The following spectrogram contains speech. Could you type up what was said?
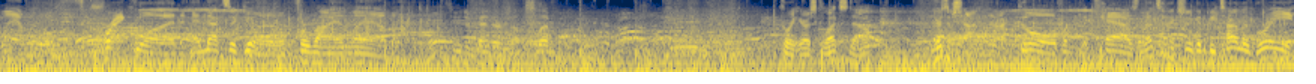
Lamb will crank one, and that's a goal for Ryan Lamb. Two defenders on slip. Corey Harris collects now. There's a shot and a goal from the Cavs, and that's actually going to be Tyler Breen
